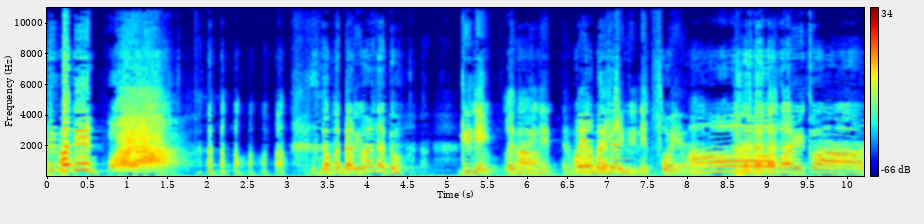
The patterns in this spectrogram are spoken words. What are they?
Fatin, Fatin. Dapat dari mana tuh? Grenade, lagu Ah. Grenade. Oh, yang bagian- Grenade for ya. Oh, baiklah.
